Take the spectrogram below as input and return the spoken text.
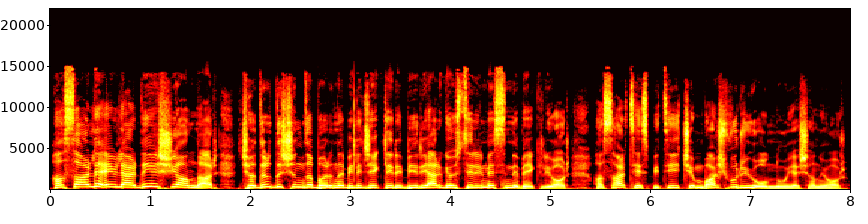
hasarlı evlerde yaşayanlar çadır dışında barınabilecekleri bir yer gösterilmesini bekliyor. Hasar tespiti için başvuru yoğunluğu yaşanıyor.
